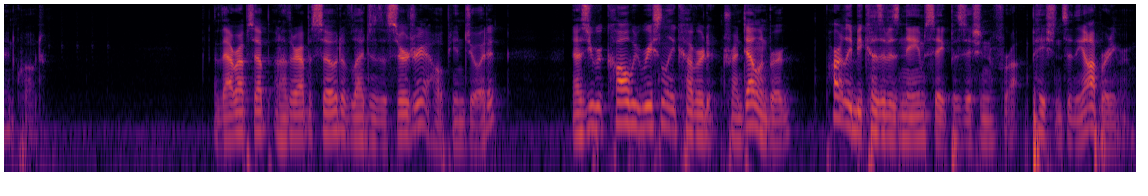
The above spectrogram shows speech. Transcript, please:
end quote. That wraps up another episode of Legends of Surgery. I hope you enjoyed it. As you recall, we recently covered Trendelenburg, partly because of his namesake position for patients in the operating room.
